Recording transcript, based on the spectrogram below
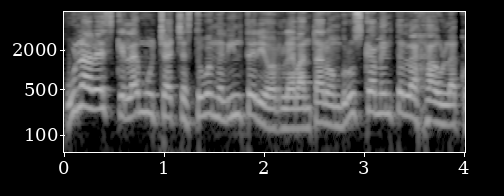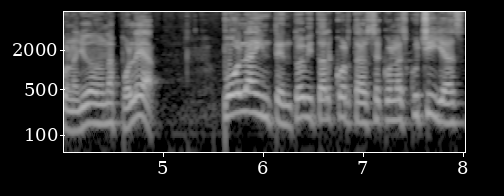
Una vez que la muchacha estuvo en el interior, levantaron bruscamente la jaula con ayuda de una polea. Pola intentó evitar cortarse con las cuchillas,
